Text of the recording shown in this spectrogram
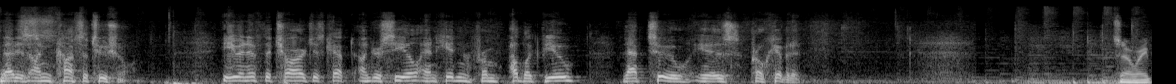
That is unconstitutional. Even if the charge is kept under seal and hidden from public view, that too is prohibited. So are we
